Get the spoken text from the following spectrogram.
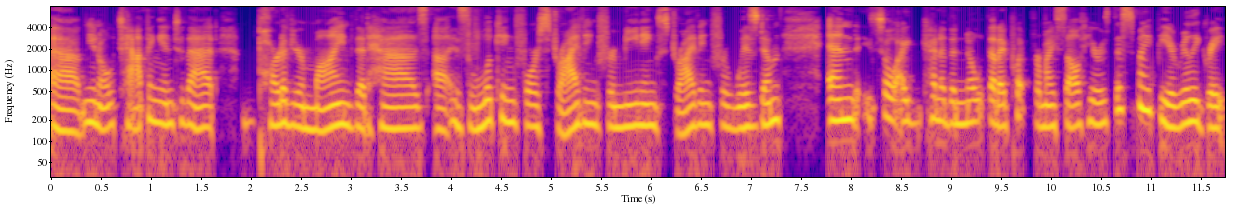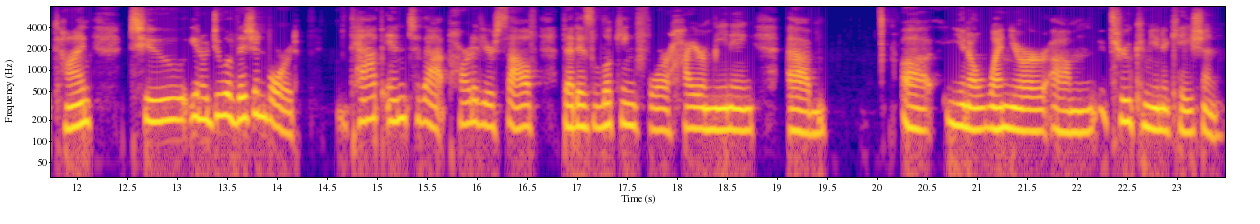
uh, you know, tapping into that part of your mind that has, uh, is looking for, striving for meaning, striving for wisdom. And so I kind of the note that I put for myself here is this might be a really great time to, you know, do a vision board tap into that part of yourself that is looking for higher meaning um, uh, you know when you're um, through communication.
